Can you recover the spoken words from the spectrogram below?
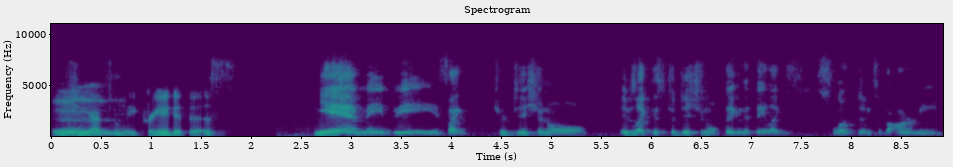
if mm. she actually created this. Yeah, maybe. It's like traditional. It was like this traditional thing that they like slurped into the army.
